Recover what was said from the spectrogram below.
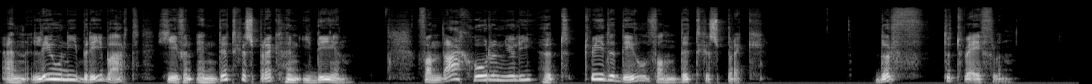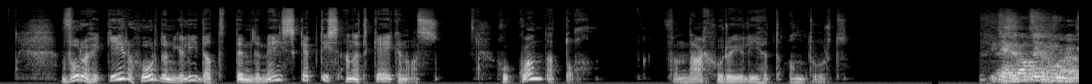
en Leonie Brebaert geven in dit gesprek hun ideeën. Vandaag horen jullie het tweede deel van dit gesprek. Durf te twijfelen. Vorige keer hoorden jullie dat Tim de Meij sceptisch aan het kijken was. Hoe kwam dat toch? Vandaag horen jullie het antwoord. Ik kijk altijd moeilijk.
